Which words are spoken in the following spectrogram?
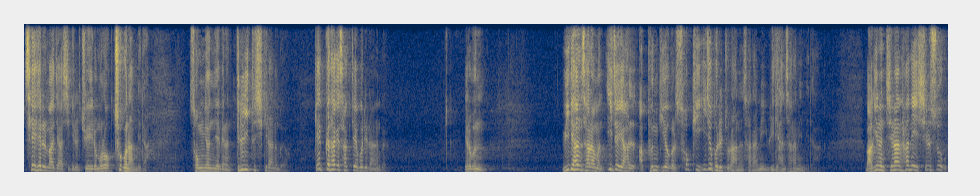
새해를 맞이하시기를 주의 이름으로 축원합니다. 송년 예배는 딜리트 시키라는 거예요. 깨끗하게 삭제해 버리라는 거예요. 여러분 위대한 사람은 잊어야 할 아픈 기억을 속히 잊어버릴 줄 아는 사람이 위대한 사람입니다. 마귀는 지난 한 해의 실수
